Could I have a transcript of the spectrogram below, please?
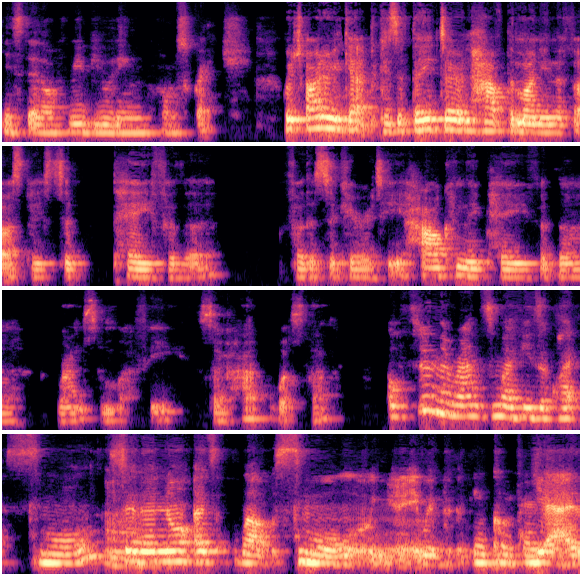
instead of rebuilding from scratch. which I don't get because if they don't have the money in the first place to pay for the for the security, how can they pay for the ransomware fee? So how, what's that? Often the ransomware fees are quite small, so Ah. they're not as well small you know, with In comparison. yeah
